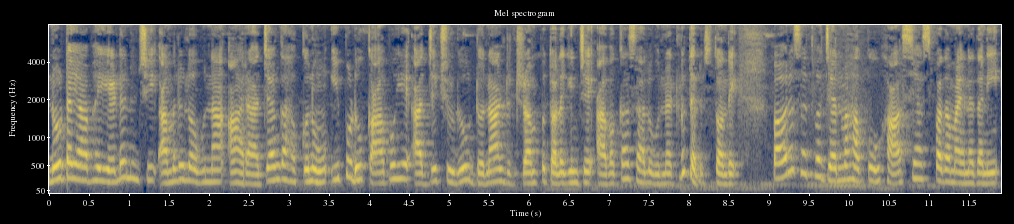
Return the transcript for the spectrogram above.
నూట యాభై ఏళ్ళ నుంచి అమలులో ఉన్న ఆ రాజ్యాంగ హక్కును ఇప్పుడు కాబోయే అధ్యక్షుడు డొనాల్డ్ ట్రంప్ తొలగించే అవకాశాలు ఉన్నట్లు తెలుస్తోంది. పౌరసత్వ జన్మ హక్కు హాస్యాస్పదమైనదని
